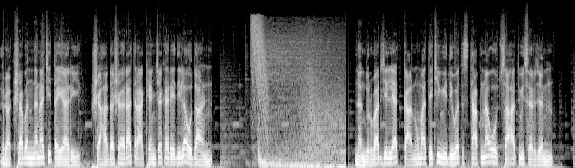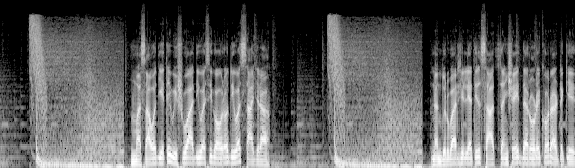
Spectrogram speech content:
रक्षाबंधनाची तयारी शहादा शहरात राख्यांच्या खरेदीला उदाहरण. नंदुरबार जिल्ह्यात कानुमातेची विधिवत स्थापना व उत्साहात विसर्जन. मसावत येथे विश्व आदिवासी गौरव दिवस साजरा. नंदुरबार जिल्ह्यातील सात संशयित दरोडेखोर अटकेत.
